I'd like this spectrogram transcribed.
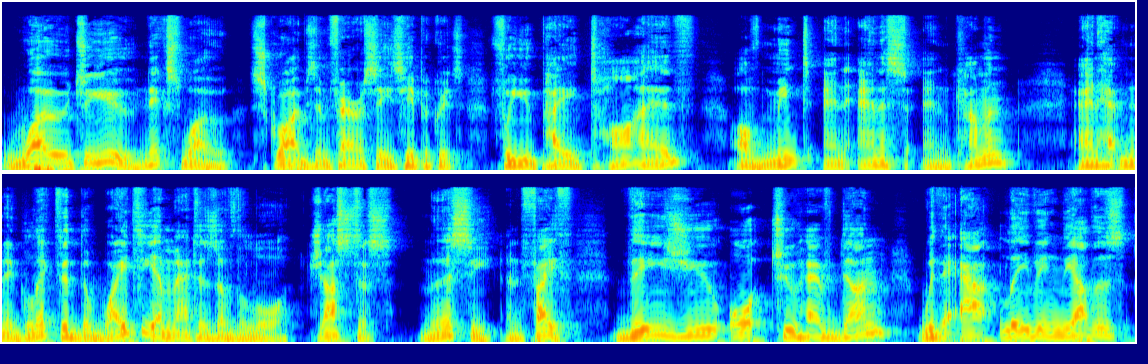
Woe to you, next woe, scribes and Pharisees, hypocrites, for you pay tithe of mint and anise and cumin, and have neglected the weightier matters of the law, justice, mercy, and faith. These you ought to have done without leaving the others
